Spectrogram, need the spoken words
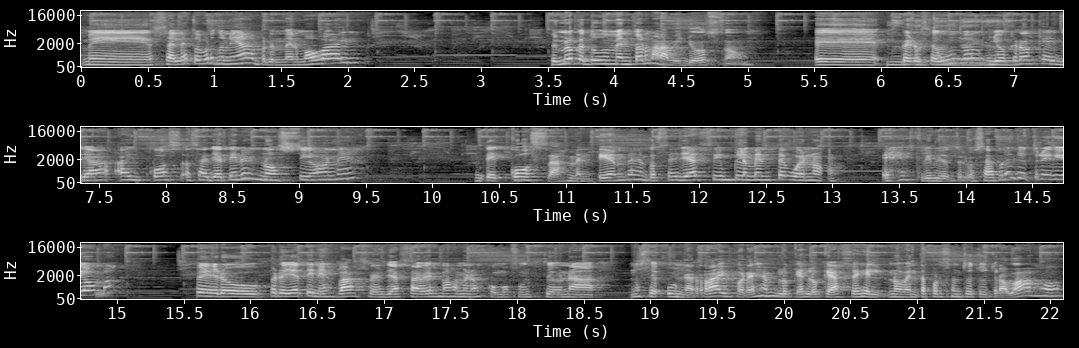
me sale esta oportunidad de aprender mobile, primero que tuve un mentor maravilloso. Eh, pero segundo, claro. yo creo que ya hay cosas, o sea, ya tienes nociones de cosas, ¿me entiendes? Entonces ya simplemente, bueno, es escribir otro, o sea, aprende otro idioma, pero, pero ya tienes bases, ya sabes más o menos cómo funciona, no sé, un array, por ejemplo, que es lo que haces el 90% de tu trabajo.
